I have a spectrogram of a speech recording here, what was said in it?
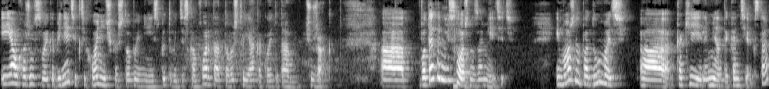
И я ухожу в свой кабинетик тихонечко, чтобы не испытывать дискомфорта от того, что я какой-то там чужак. А, вот это несложно заметить. И можно подумать, какие элементы контекста,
